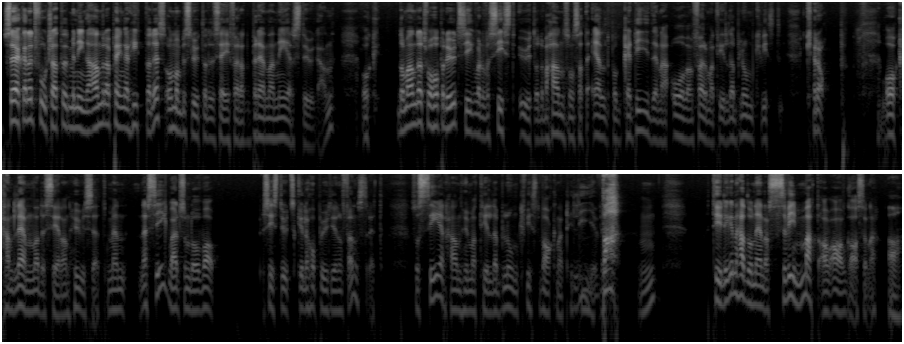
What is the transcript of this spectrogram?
Sökandet fortsatte men inga andra pengar hittades och man beslutade sig för att bränna ner stugan. Och de andra två hoppade ut, Sigvard var sist ut och det var han som satte eld på gardinerna ovanför Matilda Blomqvists kropp. Och han lämnade sedan huset. Men när Sigvard som då var sist ut skulle hoppa ut genom fönstret så ser han hur Matilda Blomqvist vaknar till liv. Va? Mm. Tydligen hade hon endast svimmat av avgaserna. Ja.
